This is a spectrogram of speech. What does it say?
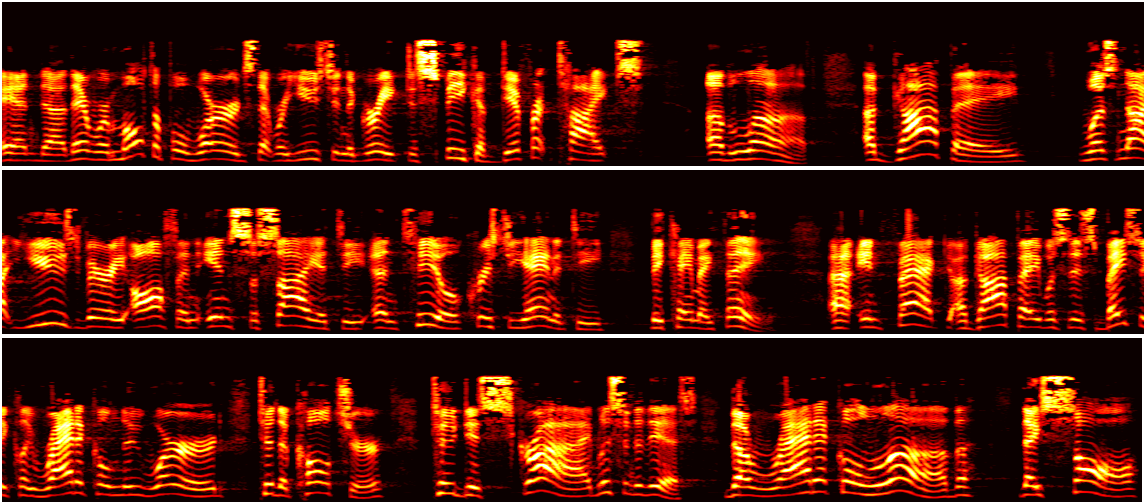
And uh, there were multiple words that were used in the Greek to speak of different types of love. Agape was not used very often in society until Christianity became a thing. Uh, in fact, agape was this basically radical new word to the culture to describe, listen to this, the radical love they saw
